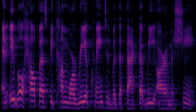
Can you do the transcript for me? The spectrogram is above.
and it will help us become more reacquainted with the fact that we are a machine.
